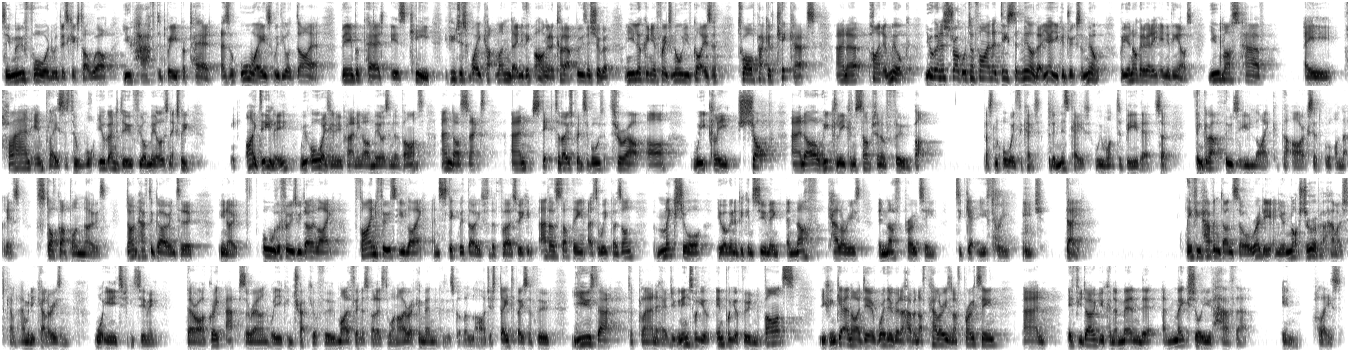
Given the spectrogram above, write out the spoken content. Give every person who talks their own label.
Speaker 1: to move forward with this Kickstart well, you have to be prepared. As always with your diet, being prepared is key. If you just wake up Monday and you think, oh, I'm going to cut out booze and sugar, and you look in your fridge and all you've got is a 12 pack of Kit Kats and a pint of milk, you're going to struggle to find a decent meal there. Yeah, you can drink some milk, but you're not going to be able to eat anything else. You must have a plan in place as to what you're going to do for your meals next week. Ideally, we're always going to be planning our meals in advance and our snacks and stick to those principles throughout our weekly shop and our weekly consumption of food. But that's not always the case. But in this case, we want to be there. So think about foods that you like that are acceptable on that list. Stock up on those. Don't have to go into, you know, all the foods we don't like. Find foods that you like and stick with those for the first week add other stuff in as the week goes on. But make sure you are going to be consuming enough calories, enough protein to get you through each day. If you haven't done so already and you're not sure about how much, how many calories and what you need to be consuming, there are great apps around where you can track your food. MyFitnessPal is the one I recommend because it's got the largest database of food. Use that to plan ahead. You can input your, input your food in advance. You can get an idea of whether you're going to have enough calories, enough protein. And if you don't, you can amend it and make sure you have that in place.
